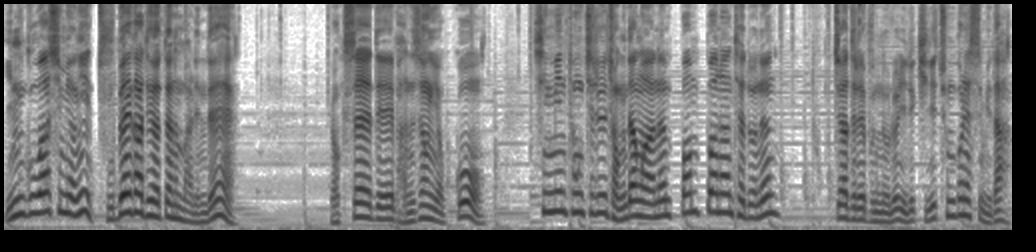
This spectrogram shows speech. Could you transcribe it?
인구와 수명이 두 배가 되었다는 말인데 역사에 대해 반성이 없고 식민 통치를 정당화하는 뻔뻔한 태도는 독자들의 분노를 일으키기 충분했습니다.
